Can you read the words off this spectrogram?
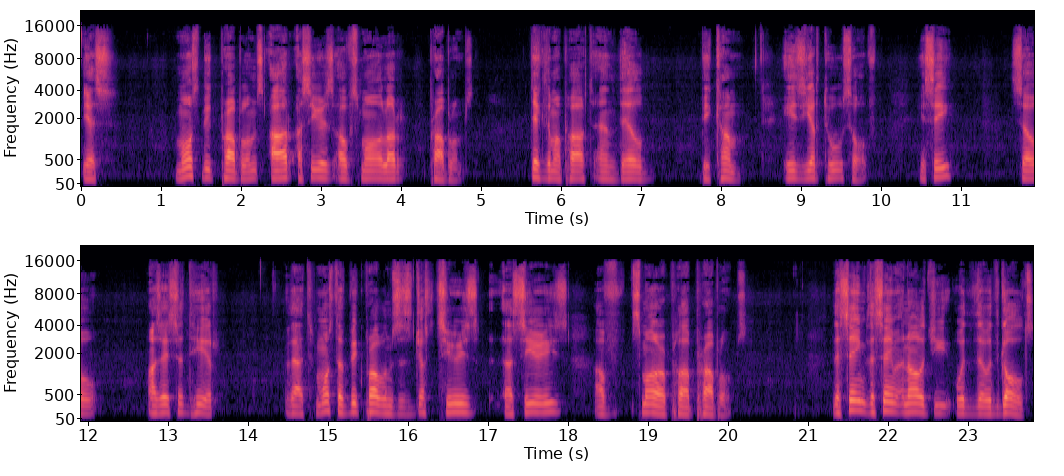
Yes, most big problems are a series of smaller problems. Take them apart and they'll become easier to solve. You see? So, as I said here, that most of big problems is just series a series of smaller pro- problems. The same the same analogy with the, with goals,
